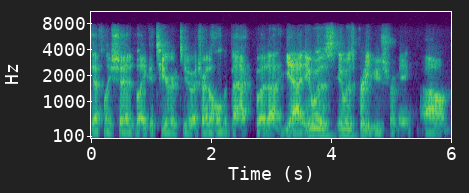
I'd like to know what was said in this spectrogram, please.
definitely shed like a tear or two. I try to hold it back, but uh, yeah, it was it was pretty huge for me. Um,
